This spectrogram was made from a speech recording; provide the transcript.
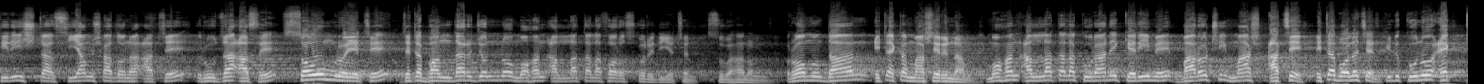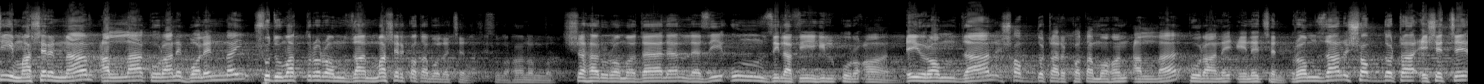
তিরিশটা সিয়াম সাধনা আছে, রোজা আছে সৌম রয়েছে, যেটা বান্দার জন্য মহান আল্লাহ তালা ফরজ করে দিয়েছেন। সুবাহান রমদান, এটা একটা মাসের নাম। মহান আল্লাহ তালা কোরআনে কেরিমে বারোটি মাস আছে, এটা বলেছেন। কিন্তু কোনো একটি মাসের নাম আল্লাহ কোরআনে বলেন নাই, শুধুমাত্র রমজান মাসের কথা বলেছেন। সুবহানাল্লাহ। এই রমজান শব্দটার কথা মহান আল্লাহ কোরআনে এনেছেন। রমজান শব্দটা এসেছে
